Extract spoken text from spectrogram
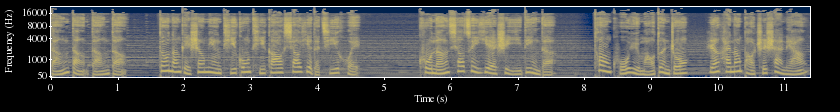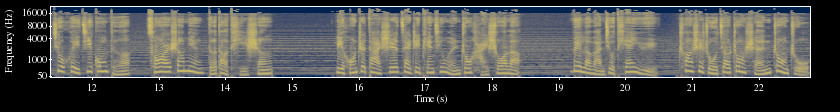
等等等等，都能给生命提供提高消业的机会。苦能消罪业是一定的，痛苦与矛盾中，人还能保持善良，就会积功德，从而生命得到提升。李洪志大师在这篇经文中还说了，为了挽救天宇。创世主叫众神众主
